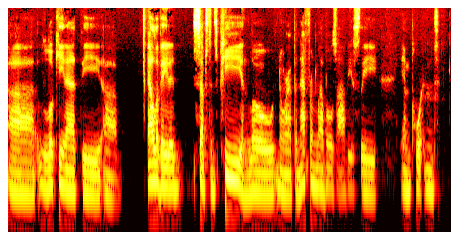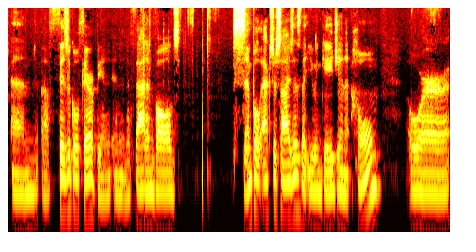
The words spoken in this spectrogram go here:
Uh, looking at the uh, elevated substance P and low norepinephrine levels, obviously important, and uh, physical therapy, and, and if that involves simple exercises that you engage in at home or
